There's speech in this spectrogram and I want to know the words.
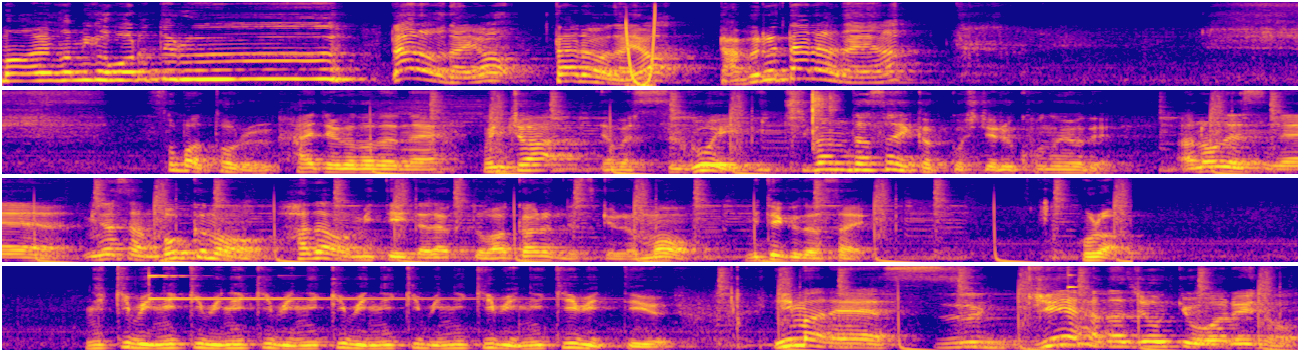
前髪が割れてる。太郎だよ。太郎だよ。ダブル太郎だよ。そば取る？はいということでね。こんにちは。やばいすごい。一番ダサい格好してるこの世で。あのですね皆さん僕の肌を見ていただくと分かるんですけれども見てください。ほら。ニキビニキビニキビニキビニキビニキビニキビっていう。今ねすっげえ肌状況悪いの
